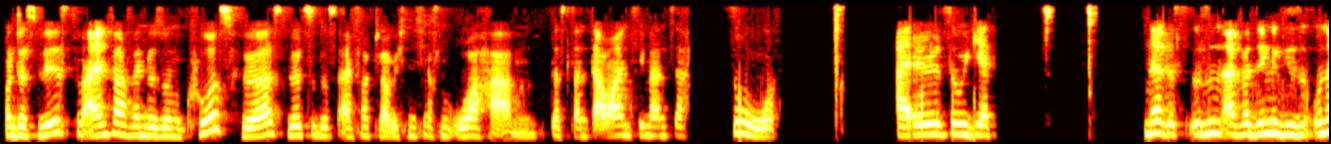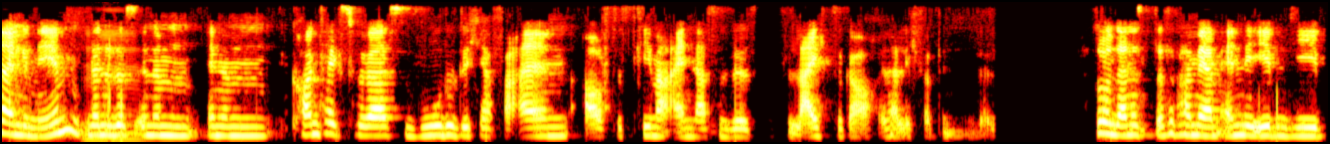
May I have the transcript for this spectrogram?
Und das willst du einfach, wenn du so einen Kurs hörst, willst du das einfach, glaube ich, nicht auf dem Ohr haben. Dass dann dauernd jemand sagt, so, also jetzt. Ne, das sind einfach Dinge, die sind unangenehm, wenn du das mhm. in einem, in einem Kontext hörst, wo du dich ja vor allem auf das Thema einlassen willst und vielleicht sogar auch innerlich verbinden willst. So, und dann ist, deshalb haben wir am Ende eben die,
